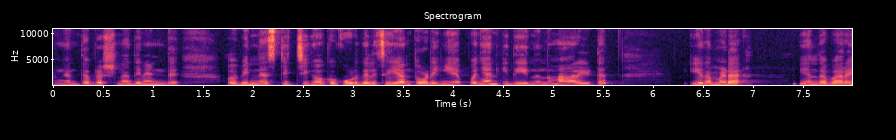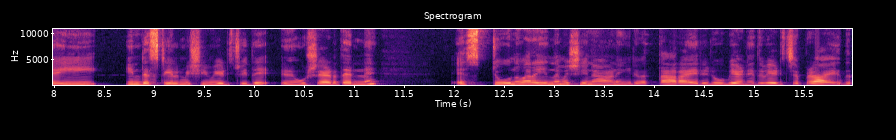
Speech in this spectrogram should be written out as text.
അങ്ങനത്തെ പ്രശ്നം ഇതിനുണ്ട് അപ്പോൾ പിന്നെ സ്റ്റിച്ചിങ് ഒക്കെ കൂടുതൽ ചെയ്യാൻ തുടങ്ങിയപ്പോൾ ഞാൻ ഇതിൽ നിന്ന് മാറിയിട്ട് ഈ നമ്മുടെ എന്താ പറയുക ഈ ഇൻഡസ്ട്രിയൽ മെഷീൻ മേടിച്ചു. ഇത് ഉഷയുടെ തന്നെ എസ് ടു എന്ന് പറയുന്ന മെഷീനാണ് ഇരുപത്തി ആറായിരം രൂപയാണ് ഇത് മേടിച്ചപ്പോഴായത്.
